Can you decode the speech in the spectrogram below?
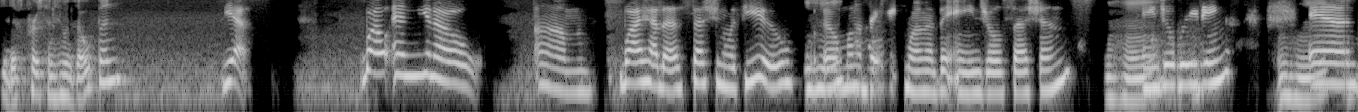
to this person who is open. Yes. Well, and you know, um, well, I had a session with you, uh, Mhm. one of the one of the angel sessions, Mhm. angel readings, Mhm. and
